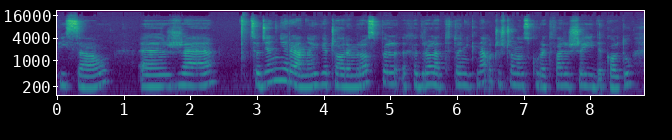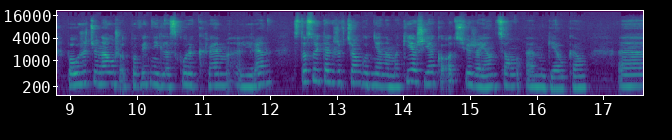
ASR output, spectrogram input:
pisał, że codziennie rano i wieczorem rozpyl hydrolat tonik na oczyszczoną skórę twarzy, szyi i dekoltu. Po użyciu nałóż odpowiedni dla skóry krem Liren. Stosuj także w ciągu dnia na makijaż jako odświeżającą mgiełkę. E,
